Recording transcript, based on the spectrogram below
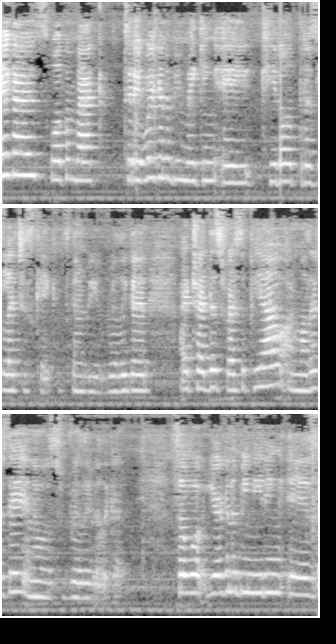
Hey guys, welcome back. Today we're to be making a keto tres leches cake. It's to be really good. I tried this recipe out on Mother's Day and it was really, really good. So what you're to be needing is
